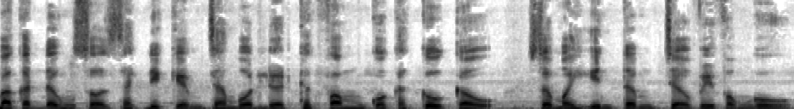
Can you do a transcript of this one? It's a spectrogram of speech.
Bà cất đống sổ sách đi kiểm tra một lượt các phòng của các cô cậu, Rồi mới yên tâm trở về phòng ngủ.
